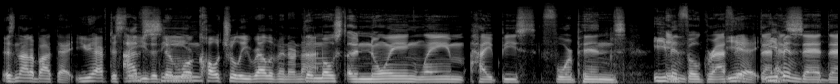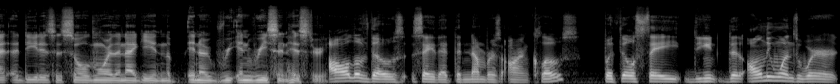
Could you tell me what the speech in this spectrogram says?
It's not about that. You have to say I've either they're more culturally relevant or not. the most annoying, lame, hype beast four pins Even- infographic yeah, that even- has said that Adidas has sold more than Nike in the in a re, in recent history. All of those say that the numbers aren't close, but they'll say the the only ones where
